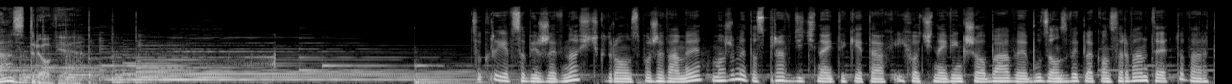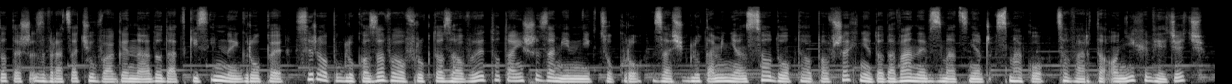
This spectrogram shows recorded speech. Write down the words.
Na zdrowie. Co kryje w sobie żywność, którą spożywamy? Możemy to sprawdzić na etykietach i choć największe obawy budzą zwykle konserwanty, to warto też zwracać uwagę na dodatki z innej grupy. Syrop glukozowo-fruktozowy to tańszy zamiennik cukru, zaś glutaminian sodu to powszechnie dodawany wzmacniacz smaku. Co warto o nich wiedzieć?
